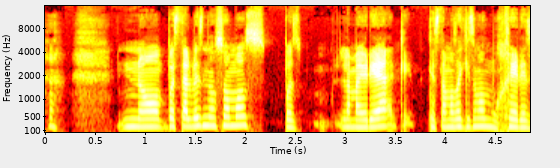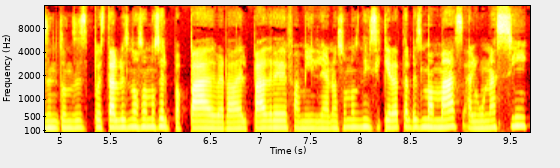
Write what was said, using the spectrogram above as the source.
no, pues tal vez no somos, pues la mayoría que, estamos aquí somos mujeres, entonces pues tal vez no somos el papá, verdad, el padre de familia, no somos ni siquiera tal vez mamás, algunas sí.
